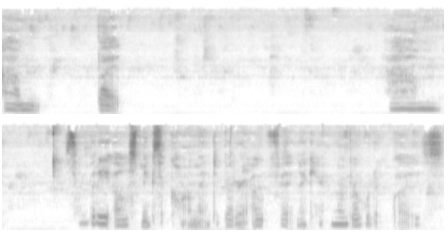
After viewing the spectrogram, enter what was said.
Um, but um, somebody else makes a comment about her outfit, and I can't remember what it was.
